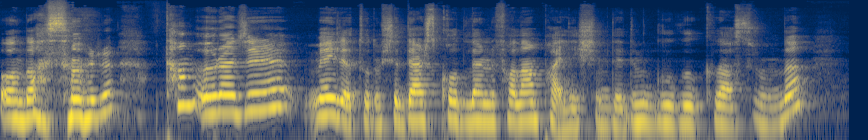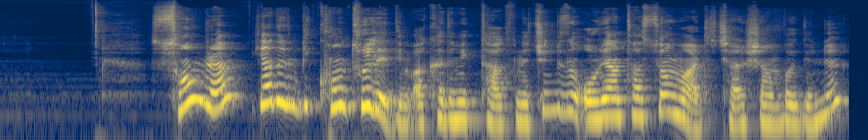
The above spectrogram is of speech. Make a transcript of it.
Ondan sonra tam öğrencilere mail atıyordum. İşte ders kodlarını falan paylaşayım dedim Google Classroom'da. Sonra ya dedim bir kontrol edeyim akademik takvimde. Çünkü bizim oryantasyon vardı çarşamba günü.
